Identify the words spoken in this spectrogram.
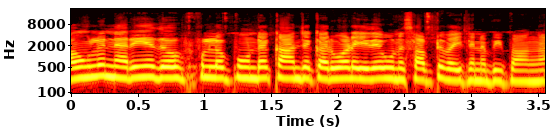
அவங்களும் நிறைய ஏதோ புல்ல பூண்டை காஞ்ச கருவாடை ஏதோ ஒன்று சாப்பிட்டு வயிற்று நப்பிப்பாங்க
